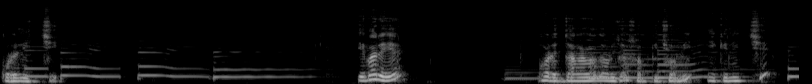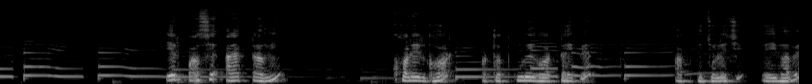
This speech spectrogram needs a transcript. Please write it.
করে নিচ্ছি। এবারে ঘরের জানালা, দরজা সব কিছু আমি এঁকে নিচ্ছি। এর পাশে আরেকটা আমি খড়ের ঘর, অর্থাৎ কুড়ে ঘর টাইপের আঁকতে চলেছি। তো এইভাবে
